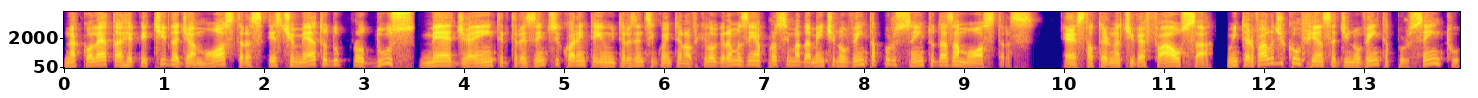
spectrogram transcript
Na coleta repetida de amostras, este método produz média entre 341 e 359 kg em aproximadamente 90% das amostras. Esta alternativa é falsa. O intervalo de confiança de 90%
